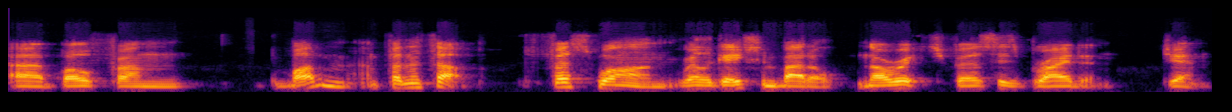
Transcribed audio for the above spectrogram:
uh, both from the bottom and from the top. First one, relegation battle, Norwich versus Brighton. Jen.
